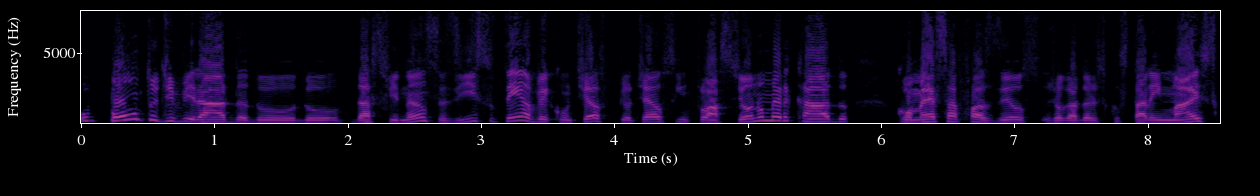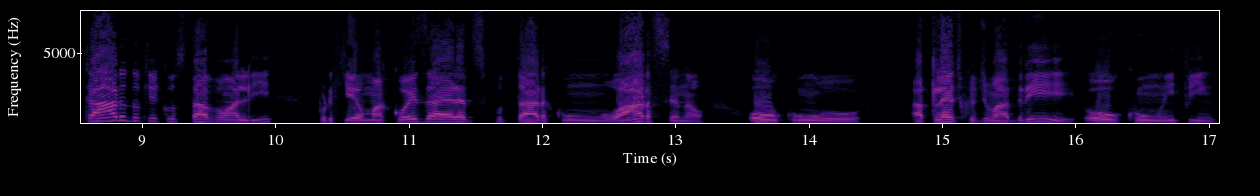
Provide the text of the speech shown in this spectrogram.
O ponto de virada do, do, das finanças, e isso tem a ver com o Chelsea, porque o Chelsea inflaciona o mercado, começa a fazer os jogadores custarem mais caro do que custavam ali, porque uma coisa era disputar com o Arsenal ou com o Atlético de Madrid ou com, enfim,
